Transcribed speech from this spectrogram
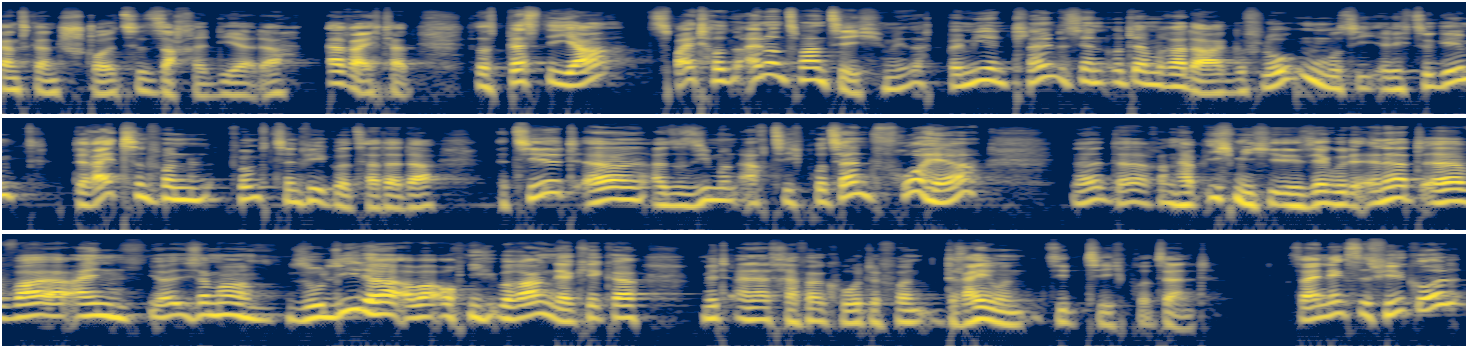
ganz, ganz stolze Sache, die er da erreicht hat. Das beste Jahr 2021, wie gesagt, bei mir ein klein bisschen unterm Radar geflogen, muss ich ehrlich zugeben. 13 von 15 Vielkurz hat er da erzielt, äh, also 87 Prozent. Vorher, ne, daran habe ich mich sehr gut erinnert, äh, war er ein, ja, ich sag mal, solider, aber auch nicht überragender Kicker mit einer Trefferquote von 73 Prozent. Sein längstes Field Goal,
